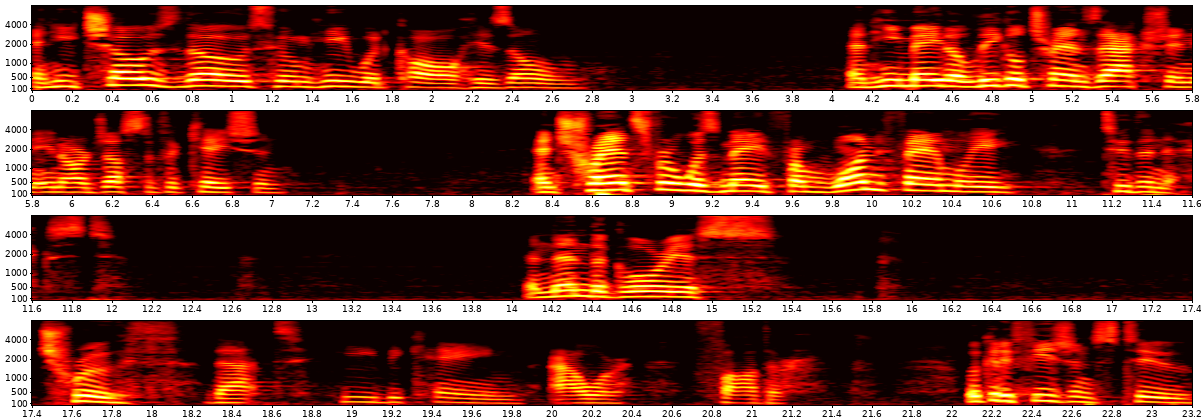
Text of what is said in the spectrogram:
and he chose those whom he would call his own. And he made a legal transaction in our justification. And transfer was made from one family to the next. And then the glorious truth that he became our Father. Look at Ephesians 2,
